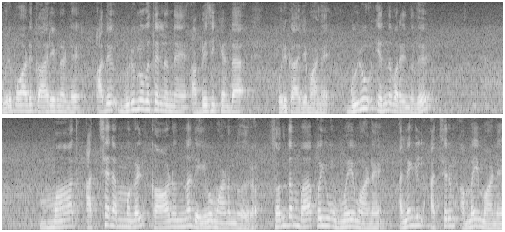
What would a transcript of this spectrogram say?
ഒരുപാട് കാര്യങ്ങളുണ്ട് അത് ഗുരുമുഖത്തിൽ നിന്ന് അഭ്യസിക്കേണ്ട ഒരു കാര്യമാണ്. ഗുരു എന്ന് പറയുന്നത് മാ അച്ഛനമ്മകൾ കാണുന്ന ദൈവമാണെന്ന് പറയാം സ്വന്തം ബാപ്പയും ഉമ്മയുമാണ് അല്ലെങ്കിൽ അച്ഛനും അമ്മയുമാണ്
